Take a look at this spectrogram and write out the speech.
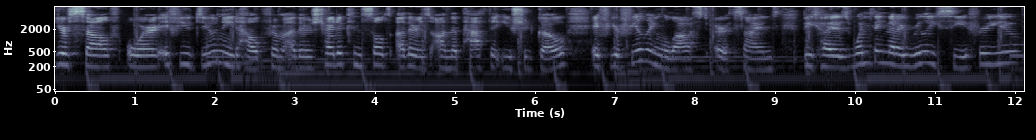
yourself, or if you do need help from others, try to consult others on the path that you should go if you're feeling lost, earth signs. Because one thing that I really see for you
